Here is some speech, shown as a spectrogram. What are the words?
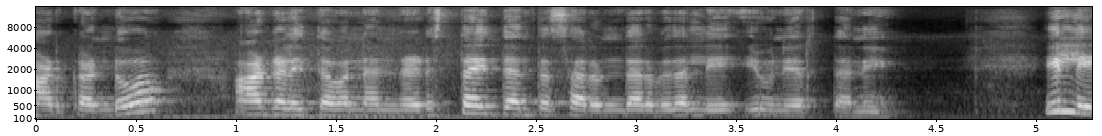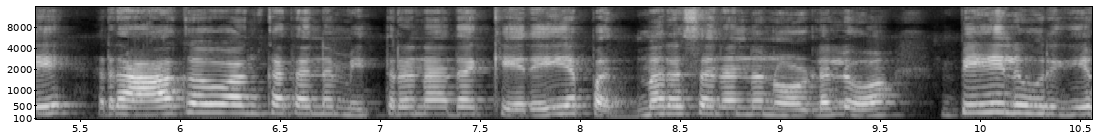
ಮಾಡಿಕೊಂಡು ಆಡಳಿತವನ್ನು ನಡೆಸ್ತಾ ಇದ್ದಂಥ ಸಂದರ್ಭದಲ್ಲಿ ಇವನಿರ್ತಾನೆ ಇಲ್ಲಿ ರಾಘವಾಂಕ ತನ್ನ ಮಿತ್ರನಾದ ಕೆರೆಯ ಪದ್ಮರಸನನ್ನು ನೋಡಲು ಬೇಲೂರಿಗೆ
